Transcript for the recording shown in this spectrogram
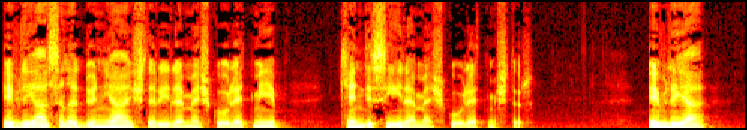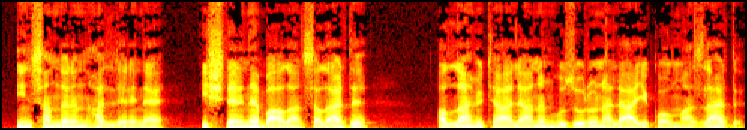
Evliyasını dünya işleriyle meşgul etmeyip kendisiyle meşgul etmiştir. Evliya insanların hallerine, işlerine bağlansalardı Allahü Teala'nın huzuruna layık olmazlardı.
